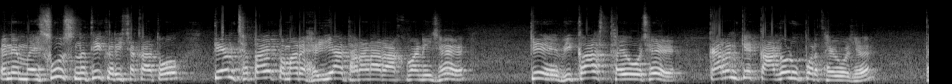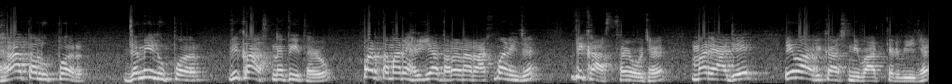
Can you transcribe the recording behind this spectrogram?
એને મહેસૂસ નથી કરી શકાતો. તેમ છતાંય તમારે હૈયા ધારણા રાખવાની છે કે વિકાસ થયો છે. કારણ કે કાગળ ઉપર થયો છે. ધરાતલ ઉપર, જમીન ઉપર વિકાસ નથી થયો. પણ તમારે હૈયા ધારણા રાખવાની છે, વિકાસ થયો છે. મારે આજે એવા વિકાસની વાત કરવી છે.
